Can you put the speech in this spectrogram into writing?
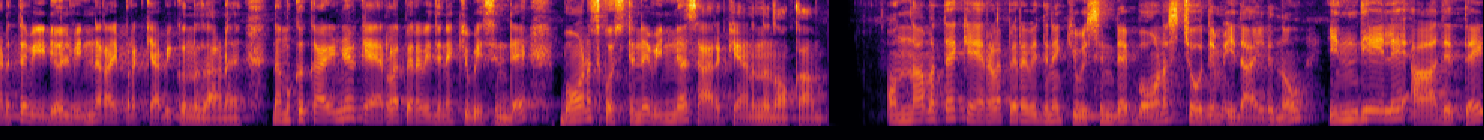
അടുത്ത വീഡിയോയിൽ വിന്നറായി പ്രഖ്യാപിക്കുന്നതാണ്. നമുക്ക് കഴിഞ്ഞ കേരള പിറവി ദിന ക്യൂബീസിന്റെ ബോണസ് ക്വസ്റ്റ്യന്റെ വിന്നേഴ്സ് ആരൊക്കെയാണെന്ന് നോക്കാം. ഒന്നാമത്തെ കേരളപ്പിറവി ദിന ക്യൂസിന്റെ ബോണസ് ചോദ്യം ഇതായിരുന്നു. ഇന്ത്യയിലെ ആദ്യത്തെ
